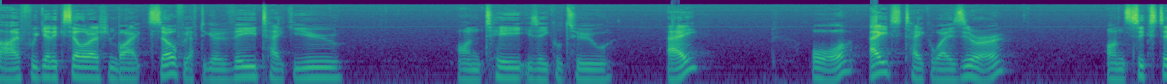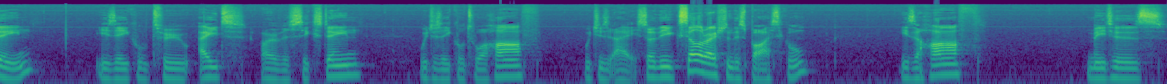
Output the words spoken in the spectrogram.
Uh, if we get acceleration by itself, we have to go v take u on t is equal to a, or 8 take away 0 on 16 is equal to 8 over 16, which is equal to a half, which is a. So the acceleration of this bicycle is a half meters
